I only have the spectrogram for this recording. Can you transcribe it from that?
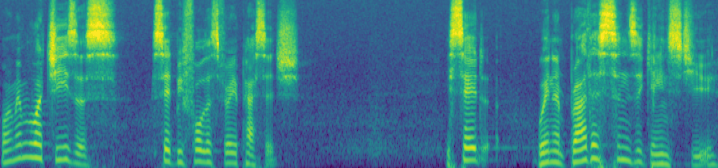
Well, remember what Jesus said before this very passage. He said, When a brother sins against you,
